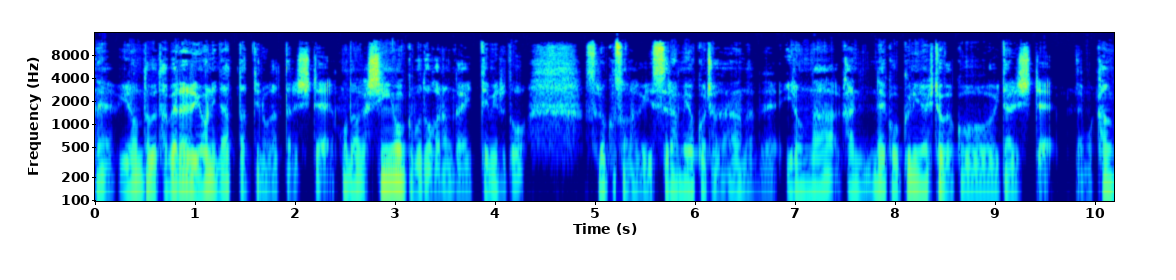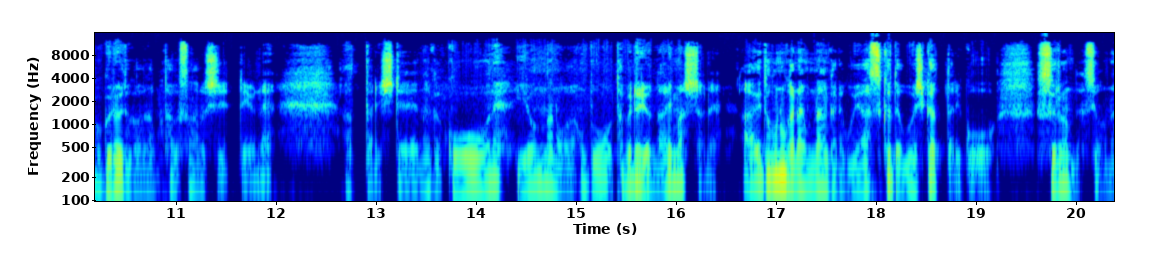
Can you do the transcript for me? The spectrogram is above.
ね、いろんなとこ食べられるようになったっていうのがあったりして、本当なんか新大久保とかなんか行ってみると、それこそなんかイスラム横丁だなんだで、いろんなかん、ね、こう国の人がこういたりして、でも韓国料理とかもたくさんあるしっていうね、あったりして、なんかこうね、いろんなのが本当食べれるようになりましたね。ああいうところが、なんかね、こう安くて美味しかったりこう、するんですよね。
